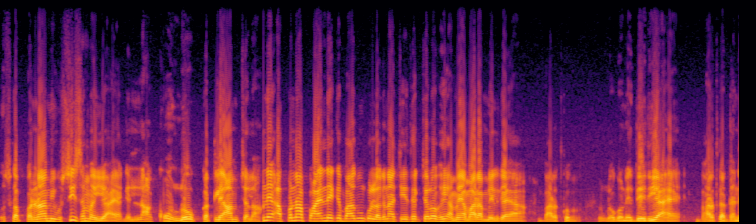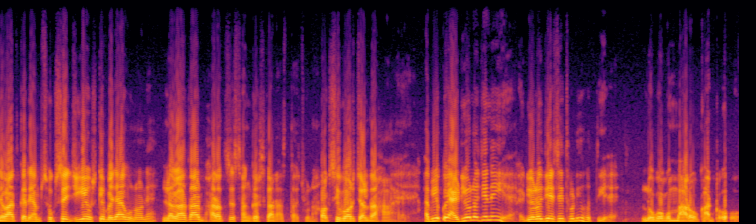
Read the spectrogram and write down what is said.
उसका परिणाम ही उसी समय ये आया कि लाखों लोग कत्लेआम चला। उन्हें अपना पाने के बाद उनको लगना चाहिए था चलो भाई, हमें हमारा मिल गया, भारत को लोगों ने दे दिया है, भारत का धन्यवाद करें, हम सुख से जिए। उसके बजाय उन्होंने लगातार भारत से संघर्ष का रास्ता चुना। प्रॉक्सी वॉर चल रहा है। अब ये कोई आइडियोलॉजी नहीं है। आइडियोलॉजी ऐसी थोड़ी होती है। लोगों को मारो, काटो।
